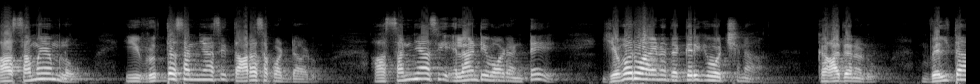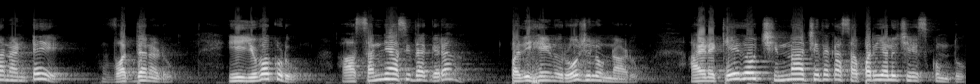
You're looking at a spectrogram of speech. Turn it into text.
ఆ సమయంలో ఈ వృద్ధ సన్యాసి తారసపడ్డాడు. ఆ సన్యాసి ఎలాంటి వాడంటే ఎవరు ఆయన దగ్గరికి వచ్చినా కాదనడు వెళ్తానంటే వద్దనడు. ఈ యువకుడు ఆ సన్యాసి దగ్గర పదిహేను రోజులున్నాడు. ఆయనకేదో చిన్నా చితక సపర్యలు చేసుకుంటూ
